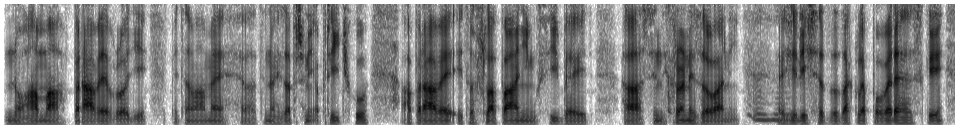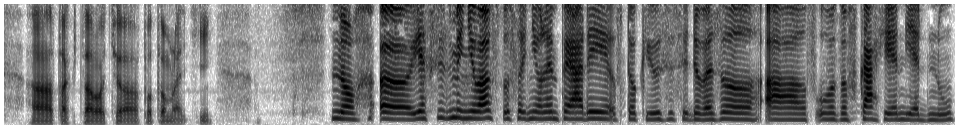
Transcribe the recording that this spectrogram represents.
nohama právě v lodi. My tam máme eh, ty nohy zapřený o příčku a právě i to šlapání musí být eh, synchronizovaný. Mm-hmm. Takže když se to takhle povede hezky, tak ta loď potom letí. No, jak jsi zmiňoval z poslední olympiády v Tokiu, jsi si dovezl a v uvozovkách jen jednu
